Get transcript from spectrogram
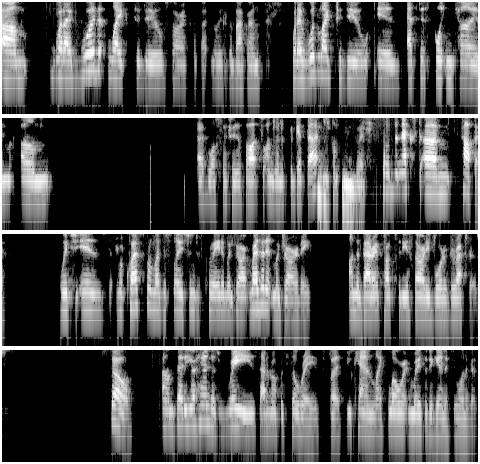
Um, what I would like to do, sorry, I've got noise in the background. What I would like to do is at this point in time, um, I've lost my train of thought, so I'm going to forget that and come to it. So the next um, topic, which is request for legislation to create a major- resident majority on the Battery Park City Authority Board of Directors. So, um, Betty, your hand is raised. I don't know if it's still raised, but you can like lower it and raise it again if you want to get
